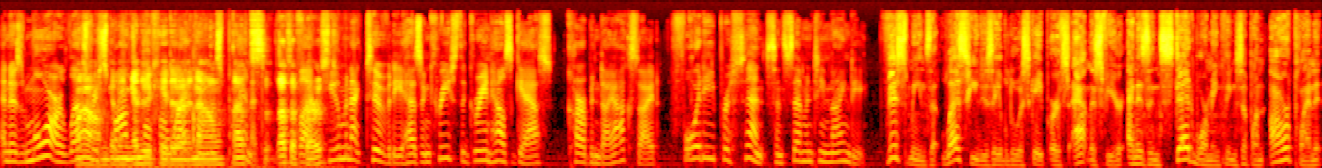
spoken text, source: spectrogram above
and is more or less Wow, responsible for life right now. on this planet. That's- that's a but first. human activity has increased the greenhouse gas, carbon dioxide, 40% since 1790. This means that less heat is able to escape Earth's atmosphere and is instead warming things up on our planet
